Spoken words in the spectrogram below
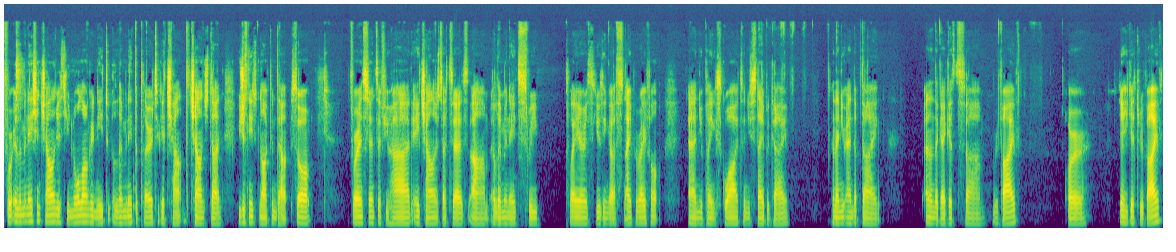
for elimination challenges, you no longer need to eliminate the player to get the challenge done. You just need to knock them down. So, for instance, if you had a challenge that says um, eliminates three players using a sniper rifle, and you're playing squads and you snipe a guy, and then you end up dying, and then the guy gets um, revived, or yeah, he gets revived,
